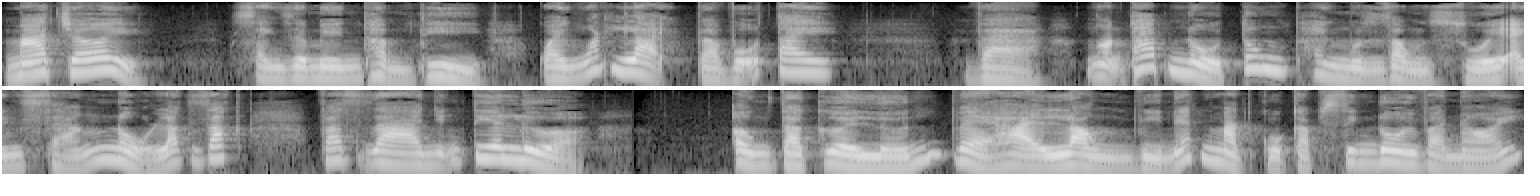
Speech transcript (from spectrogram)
Ma chơi! Saint Germain thầm thì, quay ngoắt lại và vỗ tay. Và ngọn tháp nổ tung thành một dòng suối ánh sáng nổ lắc rắc, phát ra những tia lửa. Ông ta cười lớn vẻ hài lòng vì nét mặt của cặp sinh đôi và nói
